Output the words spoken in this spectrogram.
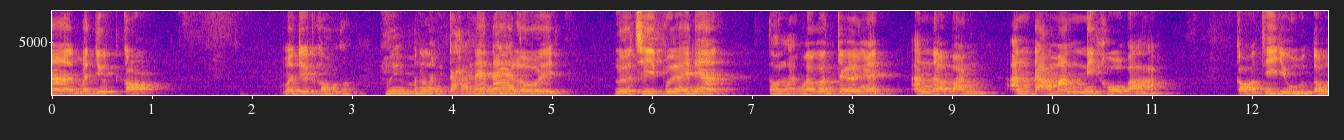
อะมายึดเกาะมายึดเกาะก็เฮ้ยมันลังกาแน่ ๆ เลย หรือชีเปลือยเนี่ย ตอนหลังเราก็เจอไง อันดาบัน อันดามันนิโคบา เกาะที่อยู่ตรง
